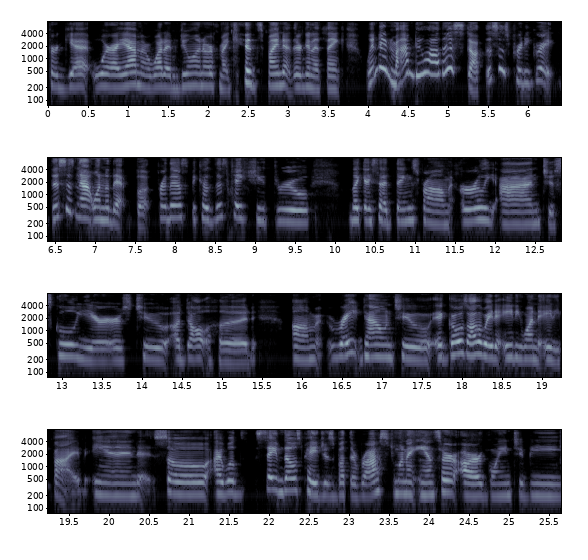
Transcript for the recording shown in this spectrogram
forget where I am or what I'm doing, or if my kids find it, they're going to think, when did mom do all this stuff? This is pretty great. This is not one of that book for this because this takes you through, like I said, things from early on to school years to adulthood. Um, right down to it goes all the way to 81 to 85. And so I will save those pages, but the rest, when I answer, are going to be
